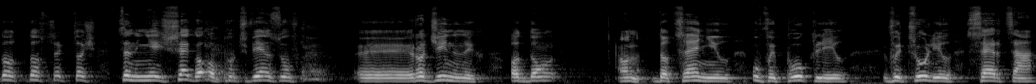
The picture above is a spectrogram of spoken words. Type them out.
do, dostrzegł coś cenniejszego oprócz więzów yy, rodzinnych. On, on docenił, uwypuklił, wyczulił serca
